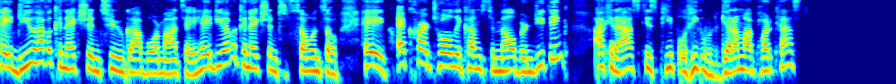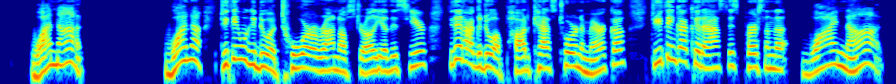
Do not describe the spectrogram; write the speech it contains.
Hey, do you have a connection to Gabor Mate? Hey, do you have a connection to so and so? Hey, Eckhart Tolle comes to Melbourne. Do you think I could ask his people if he could get on my podcast? Why not? Why not? Do you think we could do a tour around Australia this year? Do you think I could do a podcast tour in America? Do you think I could ask this person that? Why not?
